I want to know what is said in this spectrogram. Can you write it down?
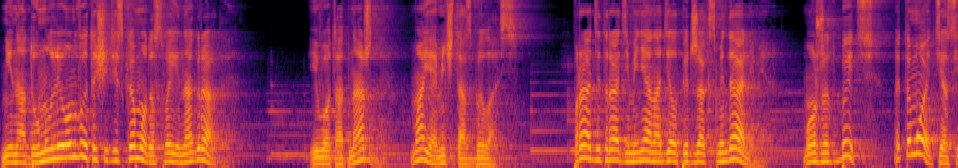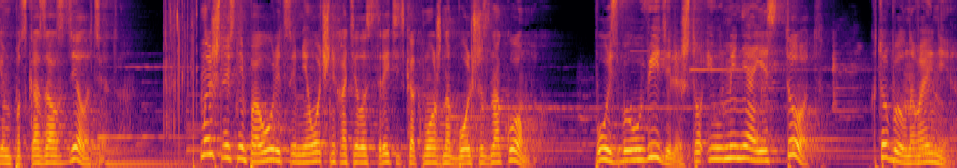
не надумал ли он вытащить из комода свои награды. И вот однажды моя мечта сбылась. Прадед ради меня надел пиджак с медалями. Может быть, это мой отец ему подсказал сделать это. Мы шли с ним по улице, и мне очень хотелось встретить как можно больше знакомых. Пусть бы увидели, что и у меня есть тот, кто был на войне.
